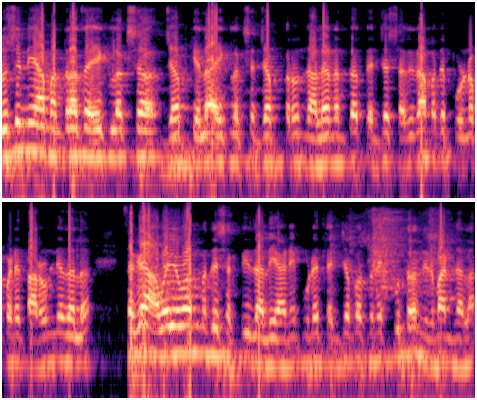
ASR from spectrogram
ऋषींनी या मंत्राचा एक लक्ष जप केला एक लक्ष जप करून झाल्यानंतर त्यांच्या शरीरामध्ये पूर्णपणे तारुण्य झालं. सगळ्या अवयवांमध्ये शक्ती झाली आणि पुढे त्यांच्यापासून एक पुत्र निर्माण झाला.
